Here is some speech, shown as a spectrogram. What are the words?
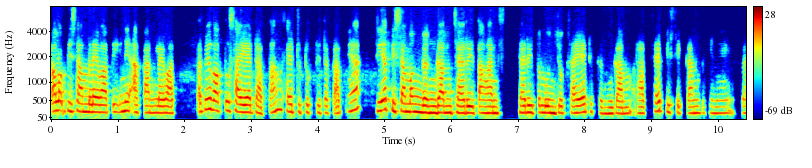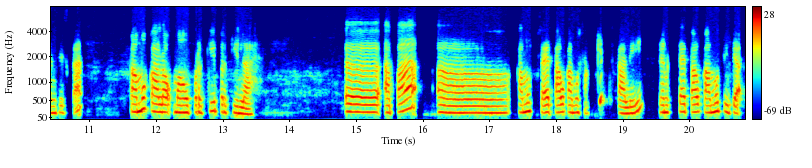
kalau bisa melewati ini akan lewat. Tapi waktu saya datang, saya duduk di dekatnya, dia bisa menggenggam jari tangan, jari telunjuk saya digenggam erat. Saya bisikan begini, Francisca, kamu kalau mau pergi, pergilah. Eh, apa? Eh, kamu, saya tahu kamu sakit sekali, dan saya tahu kamu tidak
